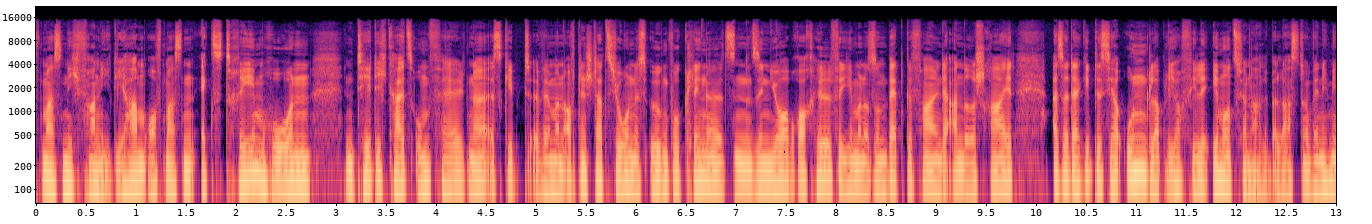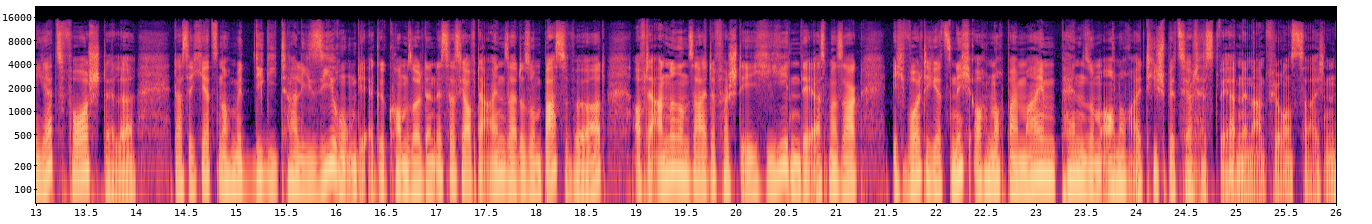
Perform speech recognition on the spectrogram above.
oftmals nicht funny. Die haben oftmals einen extrem hohen Tätigkeitsumfeld. Ne? Es gibt, wenn man auf den Stationen ist, irgendwo klingelt, ein Senior braucht Hilfe, jemand aus dem Bett gefallen, der andere schreit. Also da gibt es ja unglaublich auch viele emotionale Belastungen. Wenn ich mir jetzt vorstelle, dass ich jetzt noch mit Digitalisierung um die Ecke kommen soll, dann ist das ja auf der einen Seite so ein Buzzword, auf der anderen Seite verstehe ich jeden, der erstmal sagt, ich wollte jetzt nicht auch noch bei meinem Pensum auch noch IT-Spezialist werden, in Anführungszeichen.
